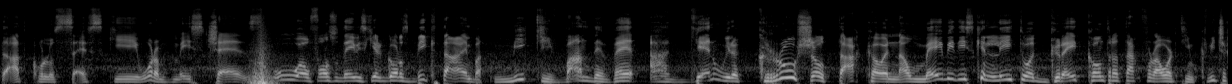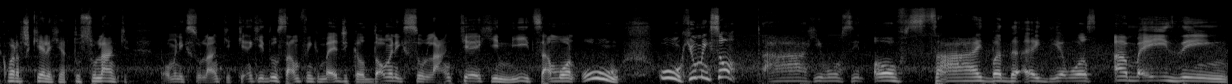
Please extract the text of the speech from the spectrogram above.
that, Kulusevski? What a missed chance. Ooh, Alphonso Davies here got us big time, but Mickey Van de Ven again with a crucial tackle, and now maybe this can lead to a great counter-attack for our team. Khvicha Kvaratskhelia here to Solanke. Dominic Solanke, can he do something magical? Dominic Solanke, he needs someone. Ooh, ooh, Son. Ah, he was in offside, but the idea was amazing.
